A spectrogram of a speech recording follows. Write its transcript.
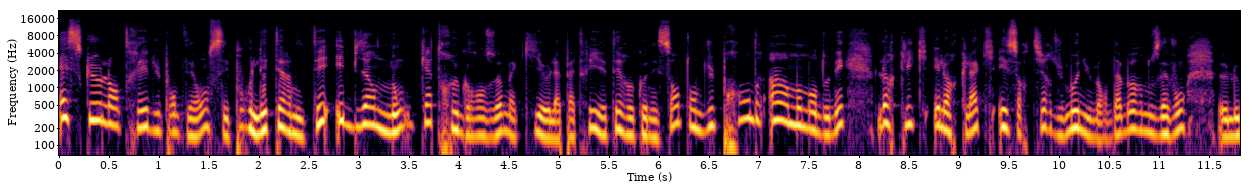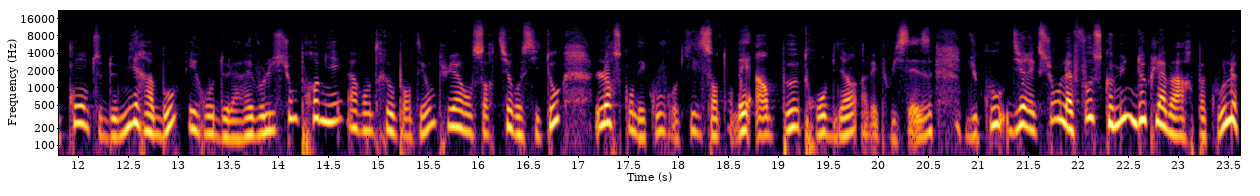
Est-ce que l'entrée du Panthéon, c'est pour l'éternité? Eh bien non. Quatre grands hommes à qui euh, la patrie était reconnaissante ont dû prendre à un moment donné leur clic et leur claque et sortir du monument. D'abord, nous avons euh, le comte de Mirabeau, héros de la Révolution, premier à rentrer au Panthéon, puis à en sortir aussitôt lorsqu'on découvre qu'il s'entendait un peu trop bien avec Louis XVI. Du coup, direction la fosse commune de Clamart, pas cool.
